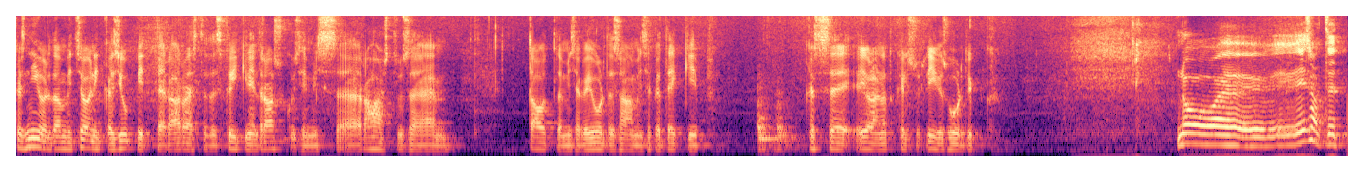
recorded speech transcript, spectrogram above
kas niivõrd ambitsioonikas Jupiter, arvestades kõiki neid raskusi, mis äh, rahastuse taotlemisega, juurdesaamisega tekib, kas see ei ole natuke liiga suur tükk? No äh, esmalt, et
